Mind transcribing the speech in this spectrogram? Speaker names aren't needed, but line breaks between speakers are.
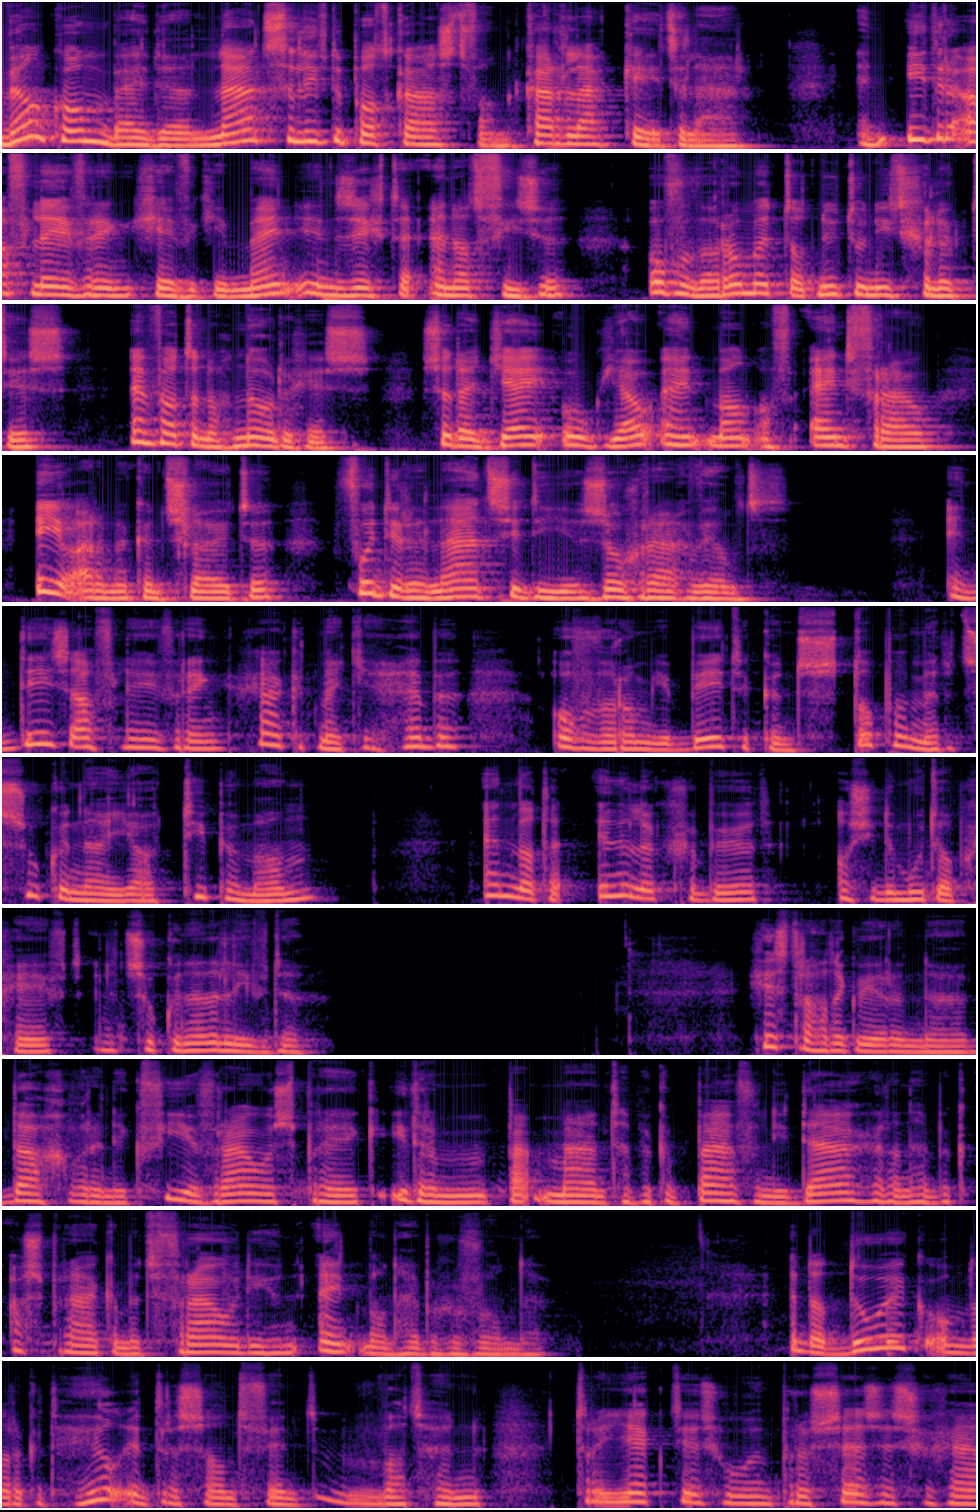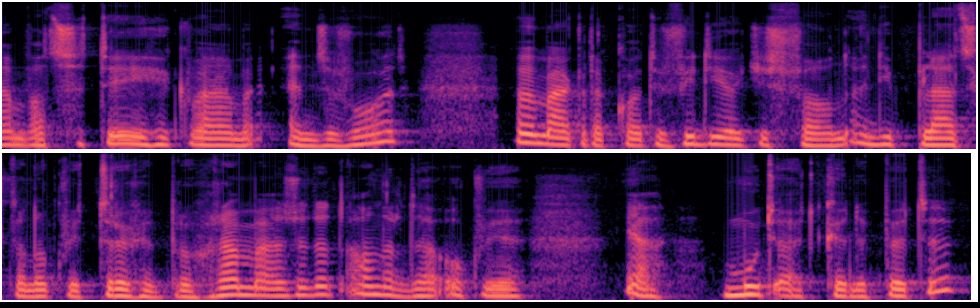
Welkom bij de Laatste Liefde podcast van Carla Ketelaar. In iedere aflevering geef ik je mijn inzichten en adviezen over waarom het tot nu toe niet gelukt is en wat er nog nodig is, zodat jij ook jouw eindman of eindvrouw in je armen kunt sluiten voor die relatie die je zo graag wilt. In deze aflevering ga ik het met je hebben over waarom je beter kunt stoppen met het zoeken naar jouw type man en wat er innerlijk gebeurt als je de moed opgeeft in het zoeken naar de liefde. Gisteren had ik weer een uh, dag waarin ik vier vrouwen spreek. Iedere maand heb ik een paar van die dagen. Dan heb ik afspraken met vrouwen die hun eindman hebben gevonden. En dat doe ik omdat ik het heel interessant vind wat hun traject is, hoe hun proces is gegaan, wat ze tegenkwamen enzovoort. En we maken daar korte video's van en die plaats ik dan ook weer terug in het programma, zodat anderen daar ook weer ja, moed uit kunnen putten.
